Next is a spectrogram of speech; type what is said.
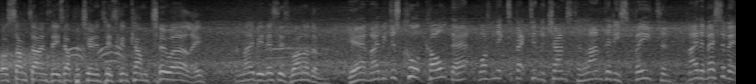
Well, sometimes these opportunities can come too early, and maybe this is one of them. Yeah, maybe just caught cold there. Wasn't expecting the chance to land at his feet and made a mess of it.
